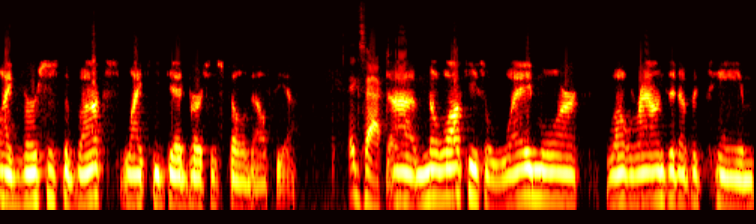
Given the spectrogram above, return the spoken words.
like versus the Bucks like he did versus Philadelphia. Exactly. Uh, Milwaukee's a way more well-rounded of a team.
